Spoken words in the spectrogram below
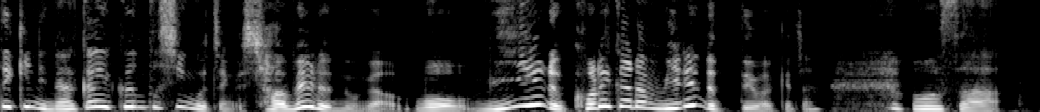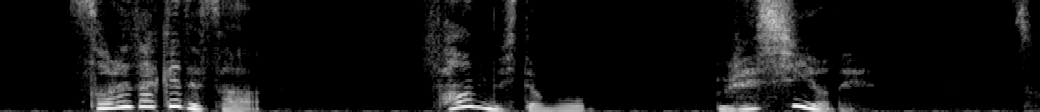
的に中居くんと慎吾ちゃんが喋るのが、もう見える、これから見れるっていうわけじゃん。もうさ、それだけでさ、ファンの人はもう、嬉しいよね。そ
